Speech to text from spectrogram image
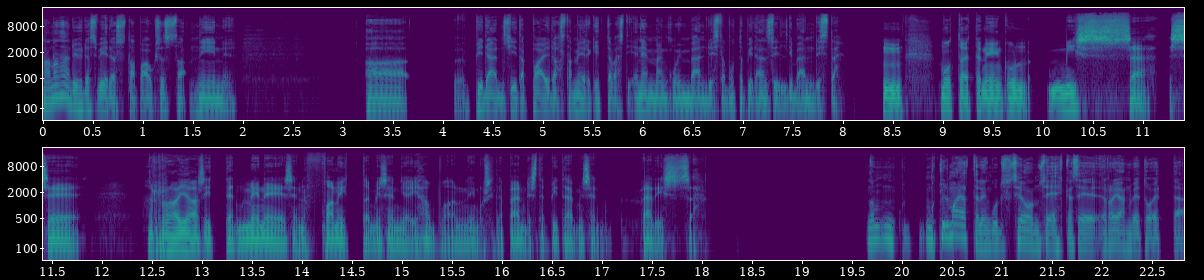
sanotaan yhdessä viidesosa tapauksessa, niin uh, pidän siitä paidasta merkittävästi enemmän kuin bändistä, mutta pidän silti bändistä. Mm, mutta että niin kuin missä se raja sitten menee sen fanittamisen ja ihan vaan niin kuin sitä bändistä pitämisen välissä? No kyllä mä ajattelen, kun se on se ehkä se rajanveto, että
